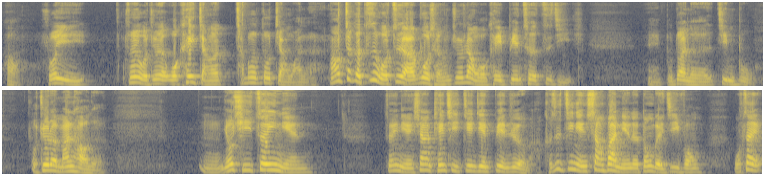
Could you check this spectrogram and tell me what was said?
好，所以所以我觉得我可以讲的差不多都讲完了，然后这个自我治疗的过程就让我可以鞭策自己，哎，不断的进步，我觉得蛮好的。嗯，尤其这一年，这一年现在天气渐渐变热嘛，可是今年上半年的东北季风。我在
